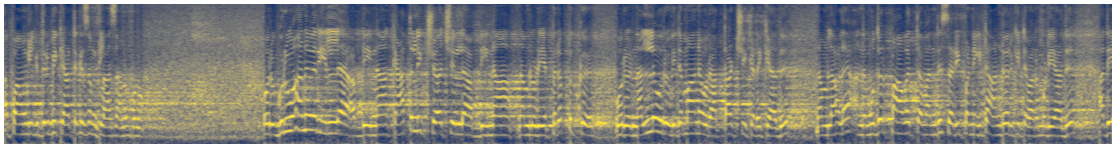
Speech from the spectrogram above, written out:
அப்போ அவங்களுக்கு திருப்பி கேட்டகிசம் கிளாஸ் அனுப்பணும். ஒரு குருவானவர் இல்லை அப்படின்னா கேத்தலிக் சர்ச் இல்லை அப்படின்னா நம்மளுடைய பிறப்புக்கு ஒரு நல்ல ஒரு விதமான ஒரு அத்தாட்சி கிடைக்காது. நம்மளால அந்த முதற் பாவத்தை வந்து சரி பண்ணிக்கிட்டு ஆண்டவர்கிட்ட வர முடியாது. அதே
